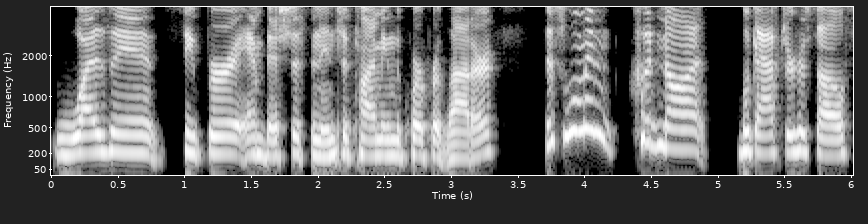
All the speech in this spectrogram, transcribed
wasn't super ambitious and into climbing the corporate ladder, this woman could not look after herself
